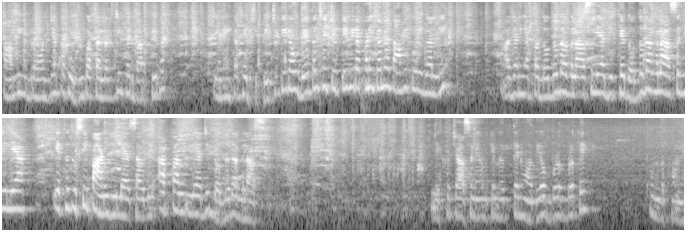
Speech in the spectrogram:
ਤਾਂ ਵੀ ਬਰਾਊਨ ਜਿਹਾ ਤਾਂ ਹੋ ਜਾਊਗਾ ਕਲਰ ਜੀ, ਫਿਰ ਬਰਫੀ ਦਾ। ਤੇ ਨਹੀਂ ਤਾਂ ਫਿਰ ਚਿੱਟੀ ਚਿੱਟੀ ਰਹੂ ਜੇ ਤੁਸੀਂ ਚਿੱਟੀ ਵੀ ਰੱਖਣੀ ਚਾਹੁੰਦੇ ਹੋ ਤਾਂ ਵੀ ਕੋਈ ਗੱਲ ਨਹੀਂ। ਆ ਜਾਣੀ ਆਪਾਂ ਦੁੱਧ ਦਾ ਗਲਾਸ ਲਿਆ, ਜਿੱਥੇ ਦੁੱਧ ਦਾ ਗਲਾਸ ਵੀ ਲਿਆ, ਇੱਥੇ ਤੁਸੀਂ ਪਾਣੀ ਵੀ ਲੈ ਸਕਦੇ ਆਪਾਂ ਲਿਆ ਜੀ ਦੁੱਧ ਦਾ ਗਲਾਸ। ਦੇਖੋ ਚਾਸਣੇ ਹੁਣ ਕਿਵੇਂ ਉੱਤੇ ਨੂੰ ਆਉਂਦੀ ਆ, ਉੱਬਲ ਉੱਬਲ ਕੇ ਤੁਹਾਨੂੰ ਦਿਖਾਉਂਦੇ ਆ।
